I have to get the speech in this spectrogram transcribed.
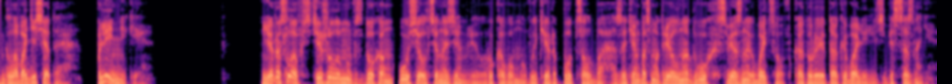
Глава десятая. Пленники. Ярослав с тяжелым вздохом уселся на землю, рукавом вытер пот со лба, а затем посмотрел на двух связанных бойцов, которые так и валились без сознания.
